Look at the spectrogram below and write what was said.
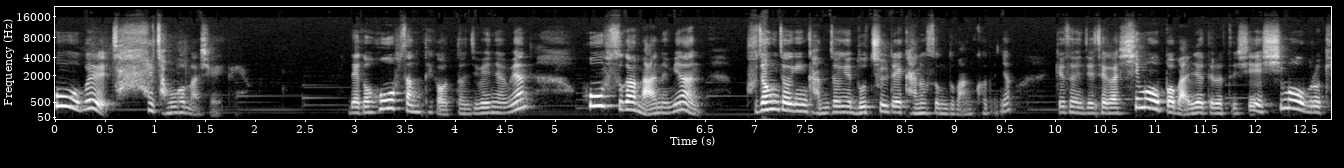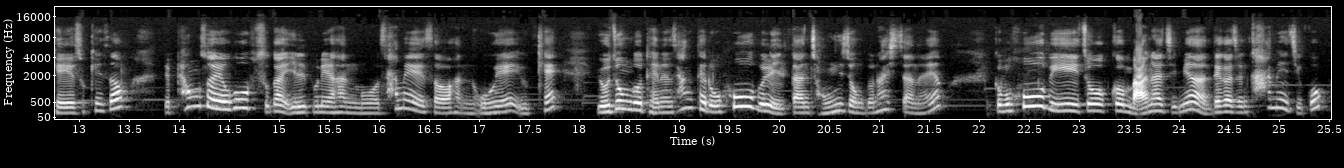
호흡을 잘 점검하셔야 돼요. 내가 호흡 상태가 어떤지 왜냐하면 호흡수가 많으면 부정적인 감정에 노출될 가능성도 많거든요. 그래서 이제 제가 심호흡법 알려드렸듯이 심호흡으로 계속해서 평소에 호흡수가 1분에 한 뭐 3회에서 한 5회, 6회 요 정도 되는 상태로 호흡을 일단 정리 정도는 하시잖아요. 그럼 호흡이 조금 많아지면 내가 좀 캄해지고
